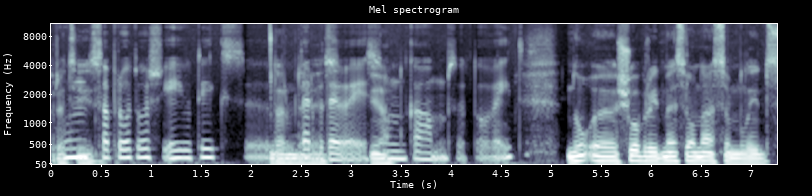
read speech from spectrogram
Precīzi. un saprotošs, iejūtīgs eh, darba devējs. Kā mums ar to veikt? Nu, eh, šobrīd mēs vēl neesam līdz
